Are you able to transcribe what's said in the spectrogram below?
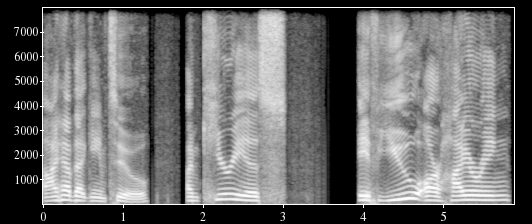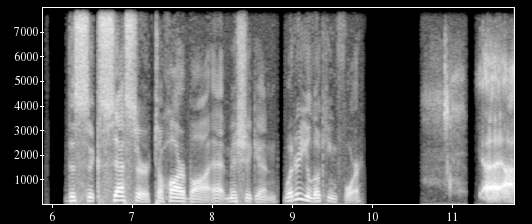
I have that game too. I'm curious if you are hiring the successor to Harbaugh at Michigan. What are you looking for? Uh,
